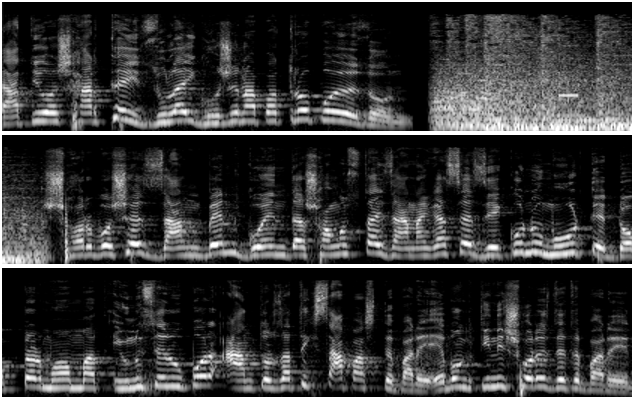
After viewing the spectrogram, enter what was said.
জাতীয় স্বার্থেই জুলাই ঘোষণাপত্র প্রয়োজন। সর্বশেষ জানবেন, গোয়েন্দা সংস্থায় জানা গেছে যে কোনো মুহূর্তে ডক্টর মোহাম্মদ ইউনুসের উপর আন্তর্জাতিক চাপ আসতে পারে এবং তিনি সরে যেতে পারেন।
